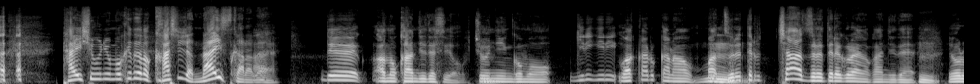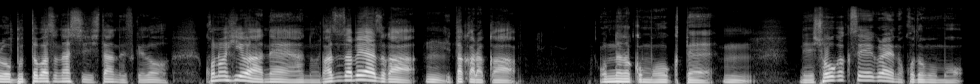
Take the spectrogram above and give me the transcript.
大衆に向けての歌詞じゃないですからね。はいで、あの感じですよ。チューニングも、ギリギリわかるかな？まあ、うんずれてるっちゃずれてるぐらいの感じで、うん。夜をぶっ飛ばすなししたんですけど、この日はね、あの、バズ・ザ・ベアーズがいたからか、女の子も多くて、うん。で、小学生ぐらいの子供も。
